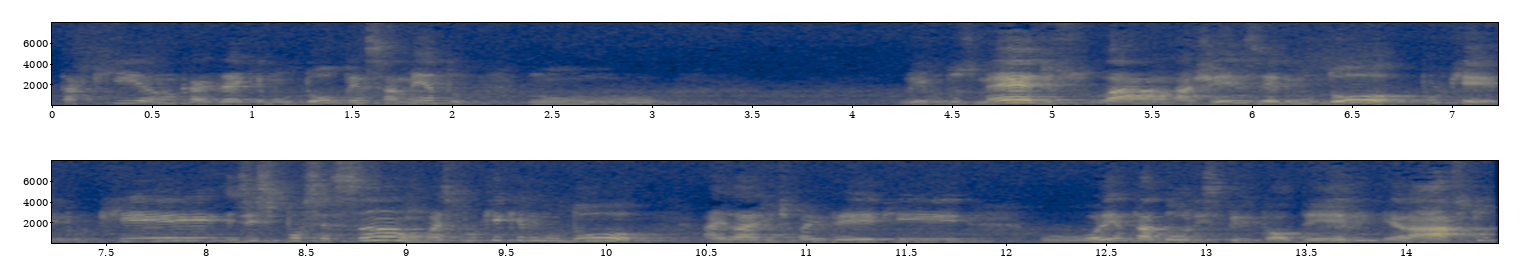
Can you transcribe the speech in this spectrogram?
Está aqui, Allan Kardec mudou o pensamento no livro dos médios, lá na Gênesis, ele mudou. Por quê? Porque existe possessão, mas por que, que ele mudou? Aí lá a gente vai ver que o orientador espiritual dele, Erasto,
